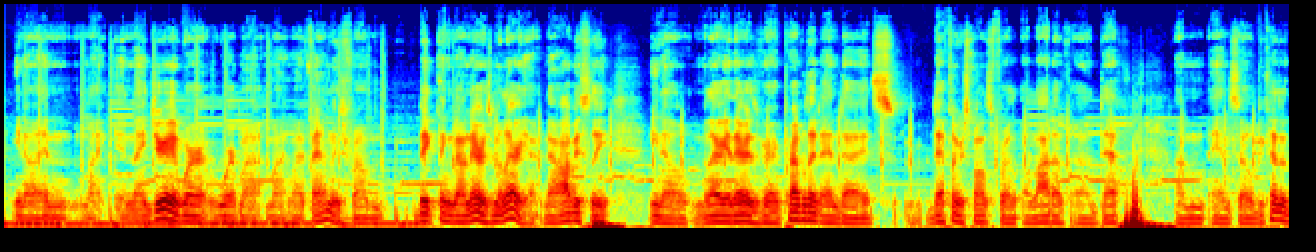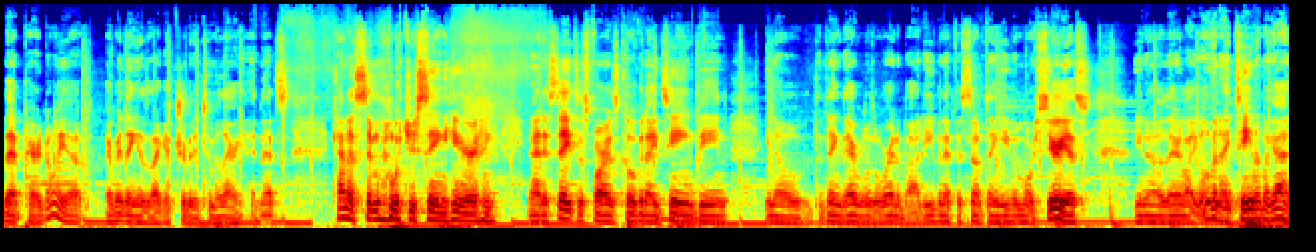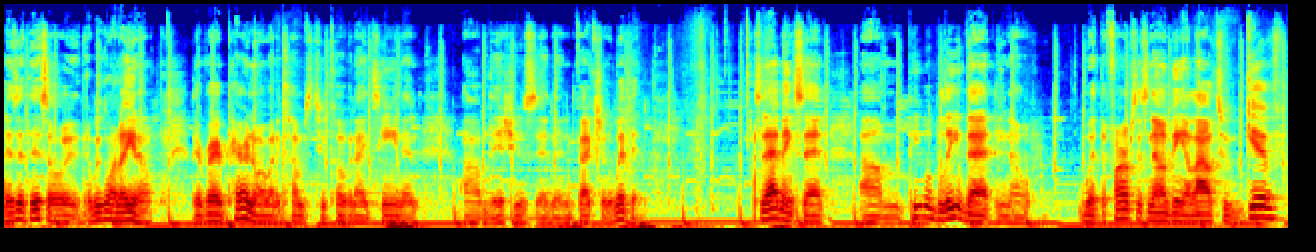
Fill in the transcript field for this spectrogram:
You know, and like in Nigeria, where where my, my, my family's from, big thing down there is malaria. Now, obviously, you know, malaria there is very prevalent and uh, it's definitely responsible for a, lot of uh, death. Um, and so, because of that paranoia, everything is like attributed to malaria, and that's kind of similar to what you're seeing here in the United States as far as COVID 19 being, you know, the thing that everyone's worried about. Even if it's something even more serious, you know, they're like, COVID 19, oh my God, is it this? Or we want to, you know, they're very paranoid when it comes to COVID 19 and um, the issues and the infection with it. So, that being said, um, people believe that, you know, with the pharmacists now being allowed to give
